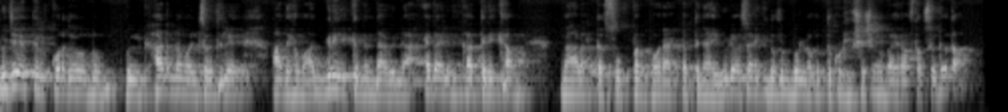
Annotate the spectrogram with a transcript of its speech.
വിജയത്തിൽ കുറഞ്ഞതൊന്നും ഉദ്ഘാടന മത്സരത്തിൽ അദ്ദേഹം ആഗ്രഹിക്കുന്നുണ്ടാവില്ല. ഏതായാലും കാത്തിരിക്കാം. നാളത്തെ സൂപ്പർ പോരാട്ടത്തിനായി. വീഡിയോ അവസാനിക്കുന്ന. ഫുട്ബോൾ ലോകത്തെ കൂടുതൽ വിശേഷങ്ങൾ. ബൈറാഫ്റ്റോക്സ് എഴുതാം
